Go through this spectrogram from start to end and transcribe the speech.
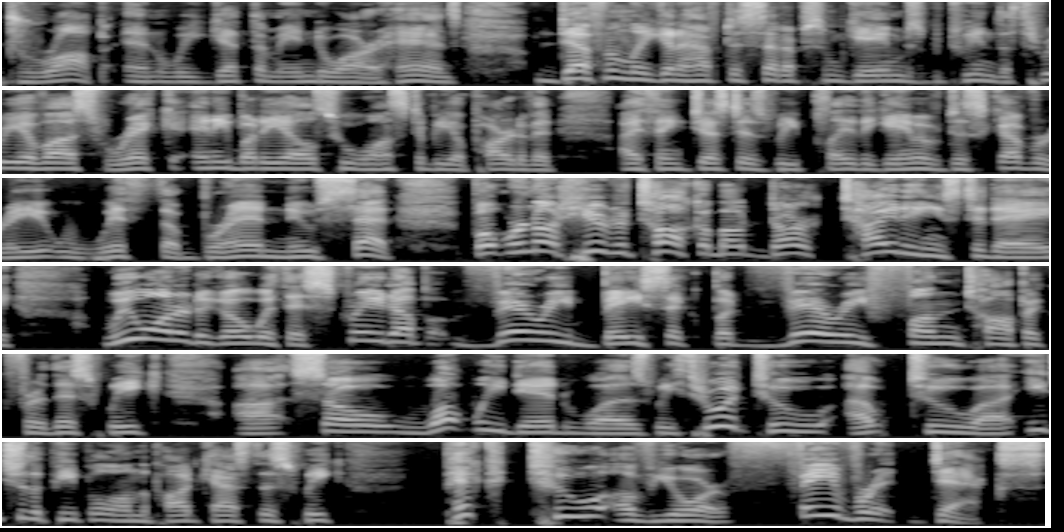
drop and we get them into our hands. Definitely going to have to set up some games between the three of us, Rick, anybody else who wants to be a part of it. I think just as we play the game of discovery with the brand new set. But we're not here to talk about Dark Tidings today. We wanted to go with a straight up, very basic, but very fun topic for this week. Uh, so what we did was we threw it to out to uh, each of the people on the podcast this week. Pick two of your favorite decks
